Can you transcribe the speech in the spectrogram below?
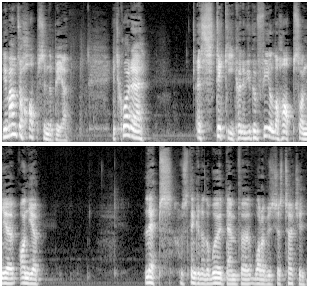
the amount of hops in the beer. It's quite a a sticky kind of. You can feel the hops on your on your lips. I was thinking of the word then for what I was just touching.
